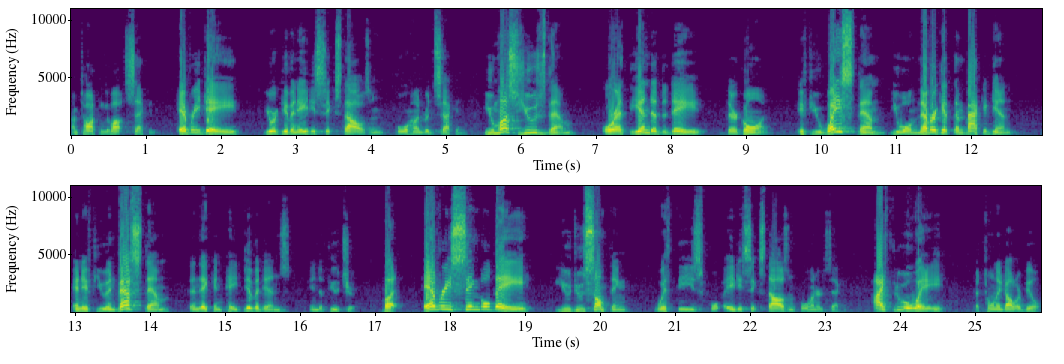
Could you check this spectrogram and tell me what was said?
I'm talking about seconds. Every day, you're given 86,400 seconds. You must use them, or at the end of the day, they're gone. If you waste them, you will never get them back again. And if you invest them, then they can pay dividends in the future. But every single day, you do something with these 86,400 seconds. I threw away a $20 bill.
